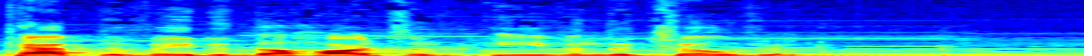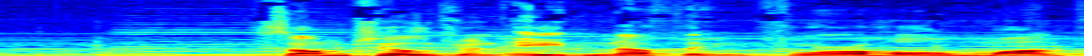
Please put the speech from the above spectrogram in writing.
captivated the hearts of even the children. Some children ate nothing for a whole month.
